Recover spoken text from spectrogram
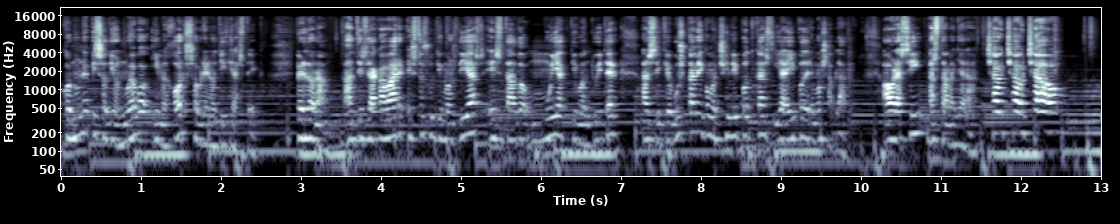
con un episodio nuevo y mejor sobre Noticias Tech. Perdona, antes de acabar, estos últimos días he estado muy activo en Twitter, así que búscame como Chili Podcast y ahí podremos hablar. Ahora sí, hasta mañana. Chao, chao, chao.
